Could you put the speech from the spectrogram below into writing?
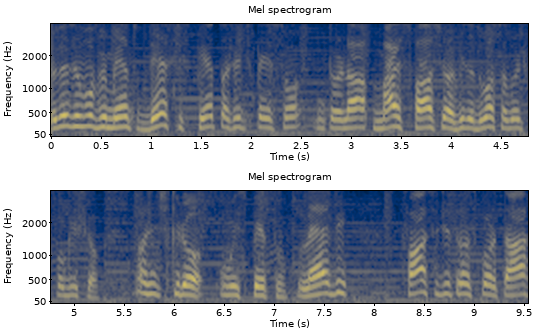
E o desenvolvimento desse espeto a gente pensou em tornar mais fácil a vida do assador de fogo de chão. Então a gente criou um espeto leve, fácil de transportar,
